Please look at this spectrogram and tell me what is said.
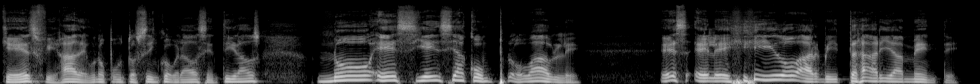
que es fijada en 1.5 grados centígrados, no es ciencia comprobable, es elegido arbitrariamente.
